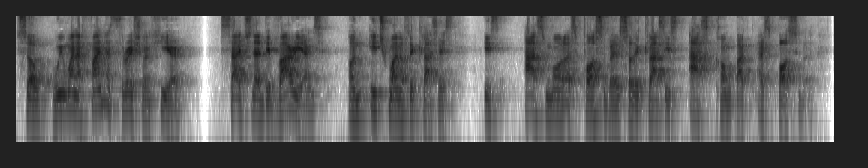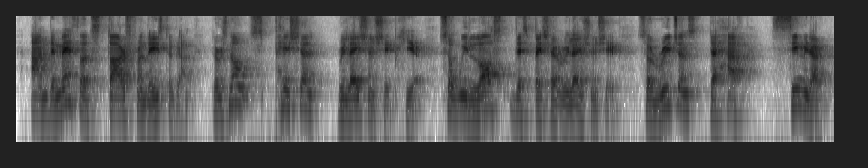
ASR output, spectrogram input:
So we want to find a threshold here such that the variance on each one of the classes is as small as possible, so the class is as compact as possible. And the method starts from the histogram. There is no spatial relationship here. So we lost the spatial relationship. So regions that have similar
